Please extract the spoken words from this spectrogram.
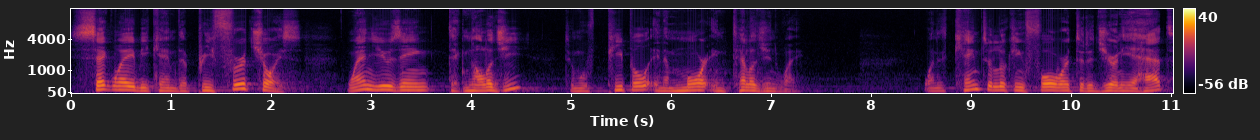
Segway became the preferred choice when using technology to move people in a more intelligent way. When it came to looking forward to the journey ahead,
